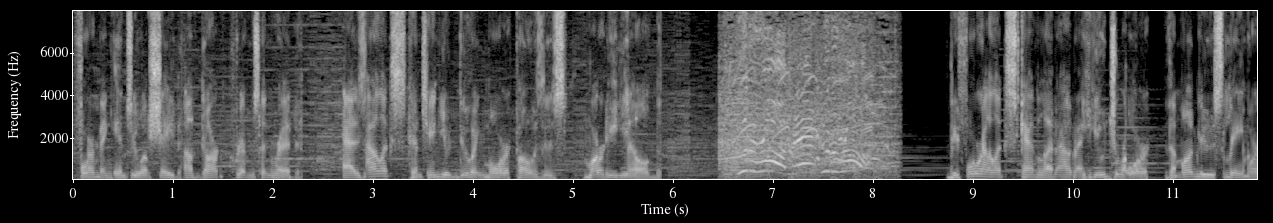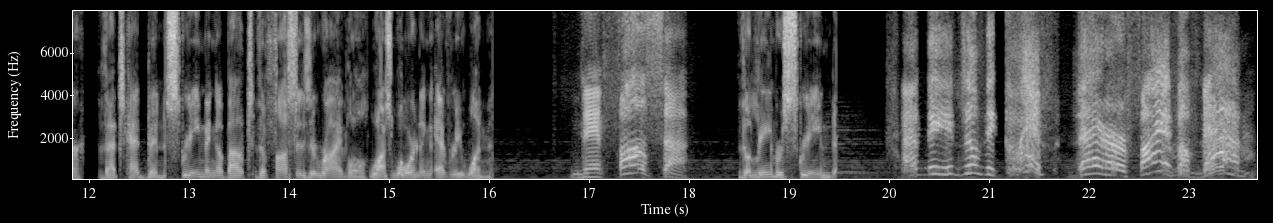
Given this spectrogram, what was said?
forming into a shade of dark crimson red. As Alex continued doing more poses, Marty yelled. Before Alex can let out a huge roar, the mongoose lemur, that had been screaming about the fossa's arrival, was warning everyone. The fossa! The lemur screamed. At the edge of the cliff! There are five of them!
